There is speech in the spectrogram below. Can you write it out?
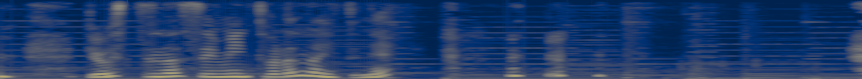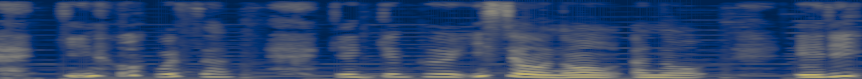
良質な睡眠取らないとね。昨日もさ、結局衣装の、あの、襟、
